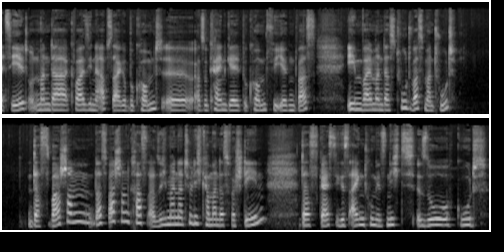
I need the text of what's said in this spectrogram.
erzählt und man da quasi eine Absage bekommt, äh, also kein Geld bekommt für irgendwas, eben weil man das tut, was man tut. Das war schon, das war schon krass. Also ich meine, natürlich kann man das verstehen, dass geistiges Eigentum jetzt nicht so gut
